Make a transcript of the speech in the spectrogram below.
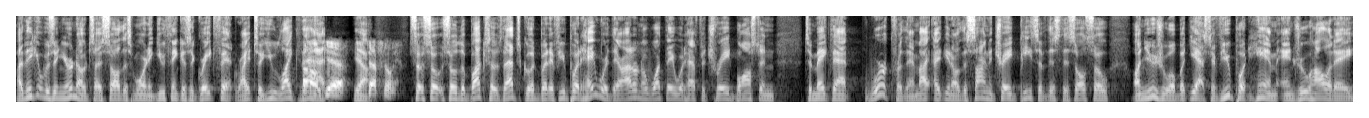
I think it was in your notes I saw this morning. You think is a great fit, right? So you like oh, that? Oh, yeah, yeah, definitely. So, so, so the Bucks says that's good. But if you put Hayward there, I don't know what they would have to trade Boston to make that work for them. I, I you know, the sign and trade piece of this, this also unusual. But yes, if you put him and Jrue Holiday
